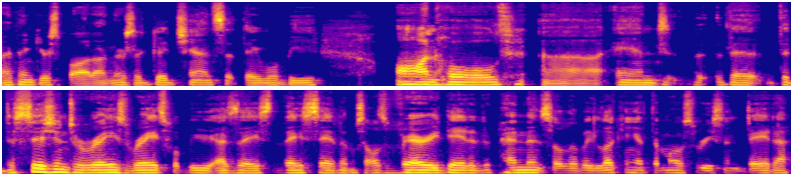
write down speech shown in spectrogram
I think you're spot on. There's a good chance that they will be on hold, uh, and the the decision to raise rates will be, as they they say themselves, very data dependent. So they'll be looking at the most recent data.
